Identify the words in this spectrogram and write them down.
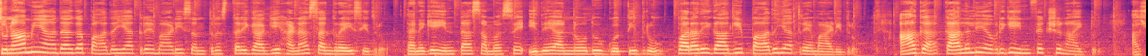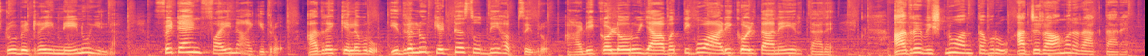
ಸುನಾಮಿ ಆದಾಗ ಪಾದಯಾತ್ರೆ ಮಾಡಿ ಸಂತ್ರಸ್ತರಿಗಾಗಿ ಹಣ ಸಂಗ್ರಹಿಸಿದ್ರು. ತನಗೆ ಇಂಥ ಸಮಸ್ಯೆ ಇದೆ ಅನ್ನೋದು ಗೊತ್ತಿದ್ರು ಪರರಿಗಾಗಿ ಪಾದಯಾತ್ರೆ ಮಾಡಿದ್ರು. ಆಗ ಕಾಲಲ್ಲಿ ಅವರಿಗೆ ಇನ್ಫೆಕ್ಷನ್ ಆಯಿತು. ಅಷ್ಟು ಬಿಟ್ಟರೆ ಇನ್ನೇನೂ ಇಲ್ಲ. ಫಿಟ್ ಆ್ಯಂಡ್ ಫೈನ್ ಆಗಿದ್ರು. ಆದರೆ ಕೆಲವರು ಇದರಲ್ಲೂ ಕೆಟ್ಟ ಸುದ್ದಿ ಹಬ್ಸಿದ್ರು. ಆಡಿಕೊಳ್ಳೋರು ಯಾವತ್ತಿಗೂ ಆಡಿಕೊಳ್ತಾನೇ ಇರ್ತಾರೆ. ಆದರೆ ವಿಷ್ಣು ಅಂತವರು ಅಜರಾಮರರಾಗ್ತಾರೆ.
